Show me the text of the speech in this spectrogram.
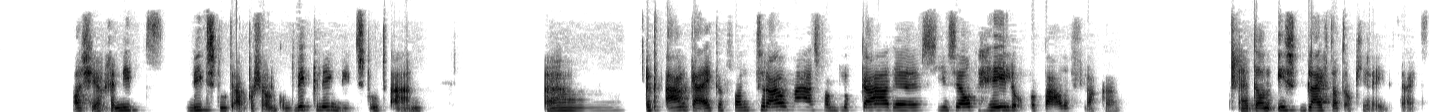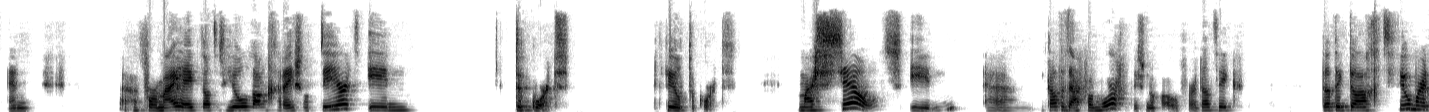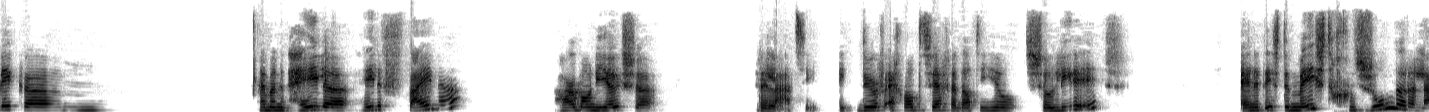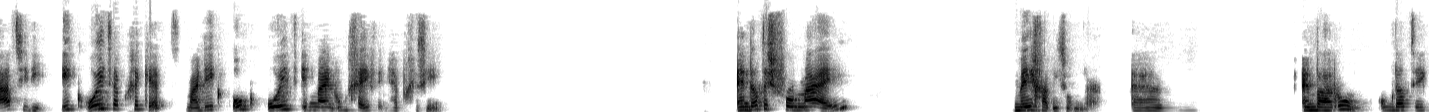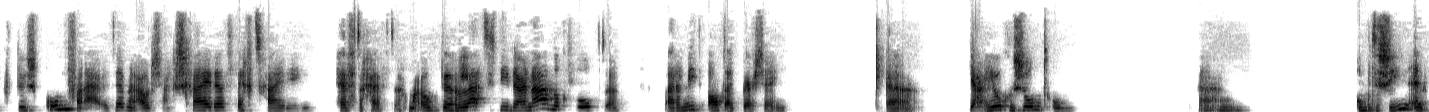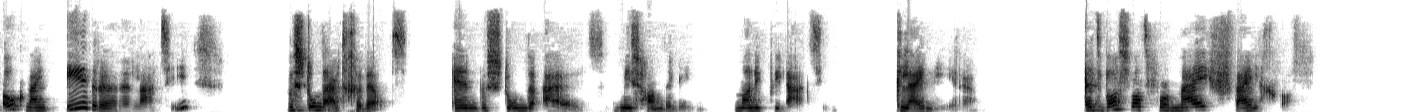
als je niet, niets doet aan persoonlijke ontwikkeling, niets doet aan um, het aankijken van trauma's, van blokkades, jezelf helen op bepaalde vlakken. Uh, dan is, blijft dat ook je realiteit. En uh, voor mij heeft dat dus heel lang geresulteerd in tekort. Veel tekort. Maar zelfs in, uh, ik had het daar vanmorgen dus nog over, dat ik, dat ik dacht, veel en ik hebben een hele, hele fijne, harmonieuze relatie. Ik durf echt wel te zeggen dat die heel solide is. En het is de meest gezonde relatie die ik ooit heb gekend, maar die ik ook ooit in mijn omgeving heb gezien. En dat is voor mij mega bijzonder. Um, en waarom? Omdat ik dus kom vanuit, hè, mijn ouders zijn gescheiden, vechtscheiding, heftig, heftig. Maar ook de relaties die daarna nog volgden, waren niet altijd per se uh, ja, heel gezond om, uh, om te zien. En ook mijn eerdere relaties bestonden uit geweld. En bestonden uit mishandeling, manipulatie, kleineren. Het was wat voor mij veilig was.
